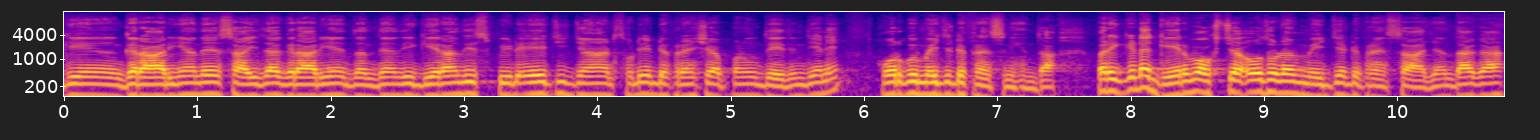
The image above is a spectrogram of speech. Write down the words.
ਗੇ- ਗਰਾਰੀਆਂ ਦੇ ਸਾਈਜ਼ ਦਾ ਗਰਾਰੀਆਂ ਦੇ ਦੰਦਿਆਂ ਦੀ ਗੇਅਰਾਂ ਦੀ ਸਪੀਡ ਇਹ ਚੀਜ਼ਾਂ ਥੋੜ੍ਹੀਆਂ ਡਿਫਰੈਂਸ ਆਪਾਂ ਨੂੰ ਦੇ ਦਿੰਦੀਆਂ ਨੇ। ਹੋਰ ਕੋਈ ਮੇਜਰ ਡਿਫਰੈਂਸ ਨਹੀਂ ਹੁੰਦਾ। ਪਰ ਇਹ ਜਿਹੜਾ ਗੇਅਰ ਬਾਕਸ 'ਚ ਆ, ਉਹ ਥੋੜਾ ਮੇਜਰ ਡਿਫਰੈਂਸ ਆ ਜਾਂਦਾਗਾ।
